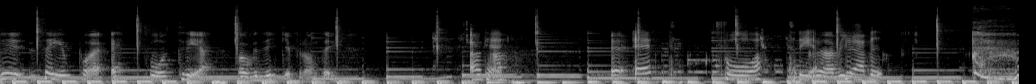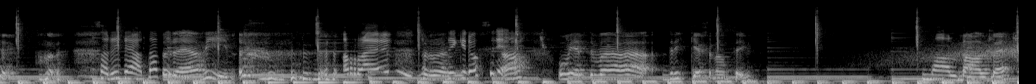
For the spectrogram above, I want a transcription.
Vi säger på ett, två, tre vad vi dricker för någonting. Okej. Eh, Ett, två, tre. Rödvin. Rödvin. Sa du röda vin? Rödvin. Rödvin. Dricker du också det? Ja, och vet du vad jag dricker för någonting? Malmö. Malbec.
